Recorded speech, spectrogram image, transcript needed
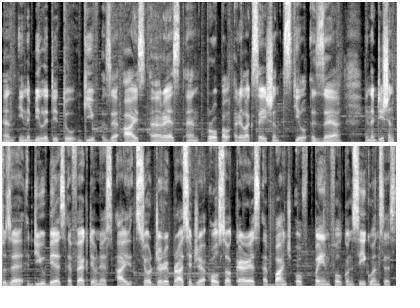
and inability to give the eyes rest and proper relaxation still there in addition to the dubious effectiveness, eye surgery procedure also carries a bunch of painful consequences.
